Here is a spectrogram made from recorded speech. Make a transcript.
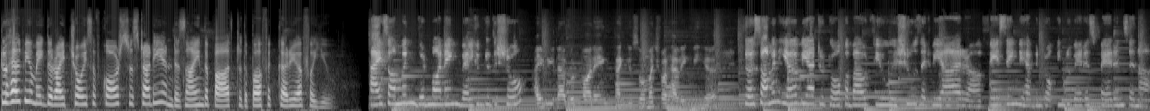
to help you make the right choice of course to study and design the path to the perfect career for you. Hi, Soman. Good morning. Welcome to the show. Hi, Reena. Good morning. Thank you so much for having me here. So, Soman, here we are to talk about few issues that we are uh, facing. We have been talking to various parents in uh,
